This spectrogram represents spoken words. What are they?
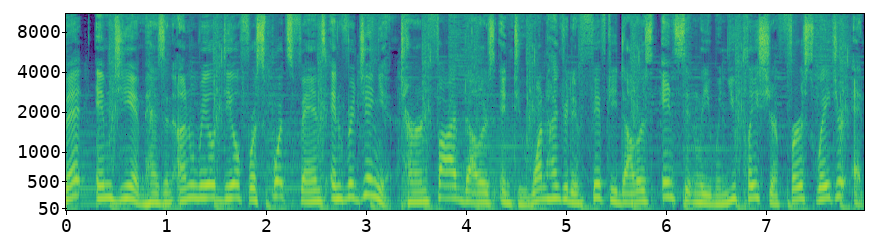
BetMGM has an unreal deal for sports fans in Virginia. Turn $5 into $150 instantly when you place your first wager at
